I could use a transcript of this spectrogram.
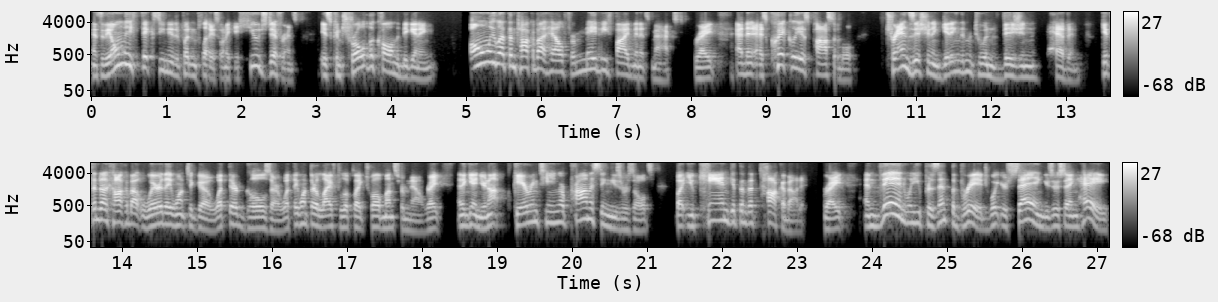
And so the only fix you need to put in place will make a huge difference is control the call in the beginning. Only let them talk about hell for maybe five minutes max. Right. And then as quickly as possible, transition and getting them to envision heaven. Get them to talk about where they want to go, what their goals are, what they want their life to look like 12 months from now, right? And again, you're not guaranteeing or promising these results, but you can get them to talk about it, right? And then when you present the bridge, what you're saying is you're saying, hey,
